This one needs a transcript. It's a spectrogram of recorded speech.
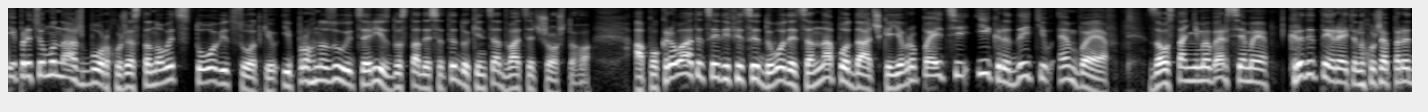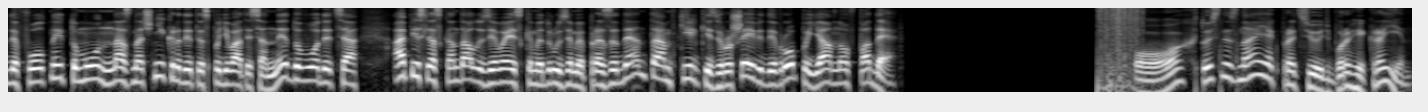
і при цьому наш борг уже становить 100% і прогнозується ріст до 110 до кінця 26-го. А покривати цей дефіцит доводиться на подачки європейці і кредитів МВФ. За останніми версіями, кредитний рейтинг уже передефолтний, тому на значні кредити сподіватися не доводиться. А після скандалу з єврейськими друзями президента кількість грошей від Європи явно впаде. О, хтось не знає, як працюють борги країн.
